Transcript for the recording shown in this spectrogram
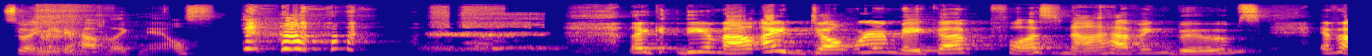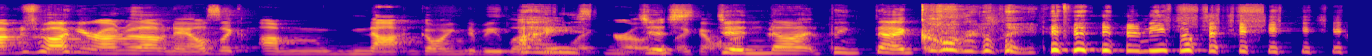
So I need to have like nails. like the amount I don't wear makeup plus not having boobs. If I'm just walking around without nails, like I'm not going to be looking I like girly. Just like I did not think that correlated in any way.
